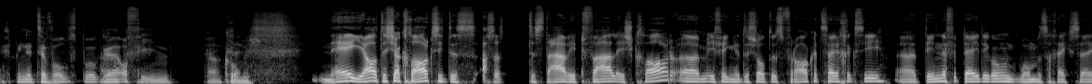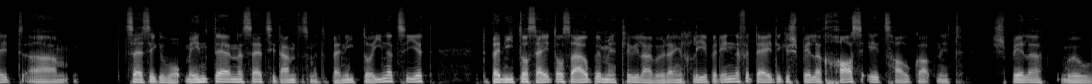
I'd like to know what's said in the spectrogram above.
Ich bin jetzt ein Wolfsburg-affin. Okay. Ja, komisch. Nein, ja, das war ja klar, gewesen, dass, also, dass der wird fehlen, ist klar. Ähm, ich finde, das war schon das Fragezeichen. Gewesen. Äh, die Innenverteidigung, wo man sich gesagt hat, ähm, Saison will man intern setzen, indem man den Benito reinzieht. Der Benito sagt auch selber, mittlerweile würde eigentlich lieber Innenverteidiger spielen, kann es jetzt halt gerade nicht spielen, weil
